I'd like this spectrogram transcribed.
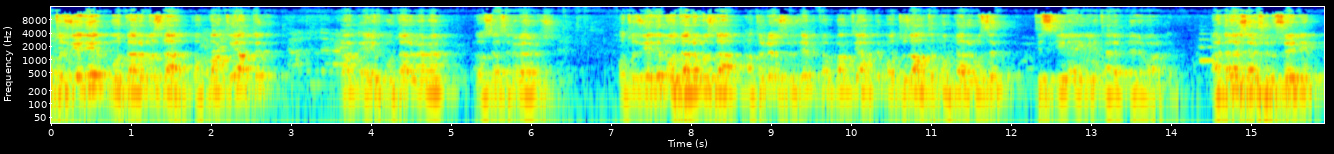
37 muhtarımızla toplantı yaptık. Bak Elif muhtarım hemen dosyasını vermiş. 37 muhtarımızla hatırlıyorsunuz değil mi? Toplantı yaptık. 36 muhtarımızın TİSKİ ilgili talepleri vardı. Arkadaşlar şunu söyleyeyim.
